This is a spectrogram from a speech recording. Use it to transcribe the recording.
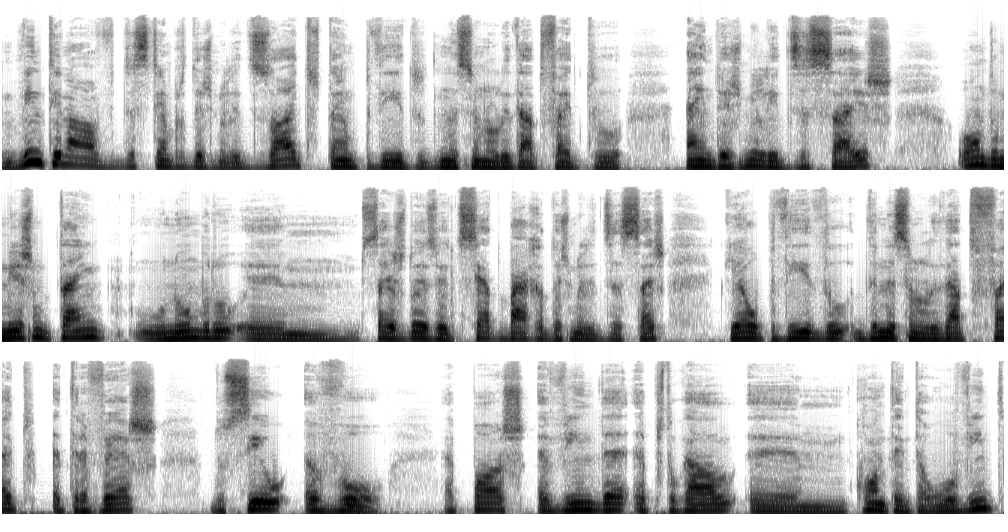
29 eh, de setembro de 2018, tem um pedido de nacionalidade feito em 2016 onde o mesmo tem o número 6287-2016, eh, que é o pedido de nacionalidade feito através do seu avô. Após a vinda a Portugal, conta então o ouvinte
